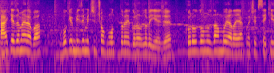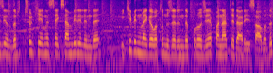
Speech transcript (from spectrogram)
Herkese merhaba. Bugün bizim için çok mutlu ve gururlu bir gece. Kurulduğumuzdan bu yana yaklaşık 8 yıldır Türkiye'nin 81 ilinde 2000 megawattın üzerinde projeye panel tedariği sağladık.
